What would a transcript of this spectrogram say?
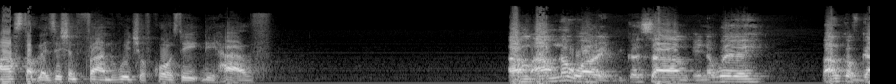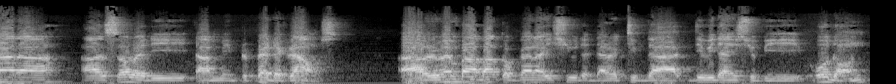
our stabilization fund, which of course they, they have I'm, I'm not worried because, um, in a way, Bank of Ghana has already I mean, prepared the grounds. Uh, remember Bank of Ghana issued a directive that dividends should be hold on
